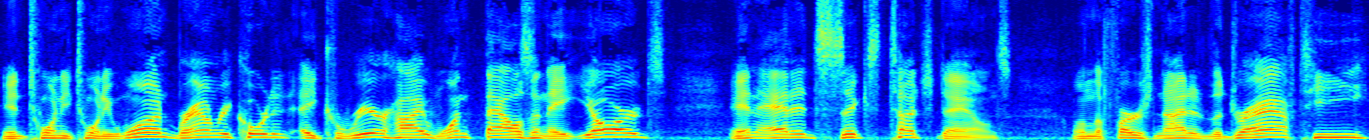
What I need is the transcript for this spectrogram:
in 2021, Brown recorded a career high 1,008 yards and added six touchdowns. On the first night of the draft, he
